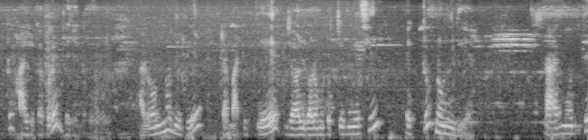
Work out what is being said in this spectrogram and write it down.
একটু হালকা করে ভেজে নেব। আর অন্যদিকে একটা বাটিতে জল গরম করতে দিয়েছি, একটু নুন দিয়ে। তার মধ্যে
